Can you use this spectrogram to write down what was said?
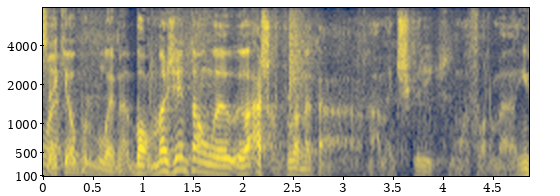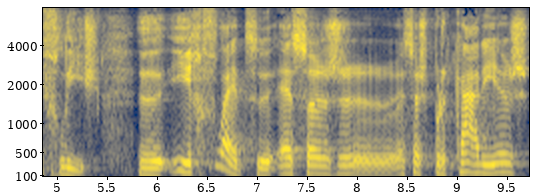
Esse é que é o problema. Bom, mas então eu acho que o problema está realmente escrito de uma forma infeliz eh, e reflete essas, eh, essas precárias,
